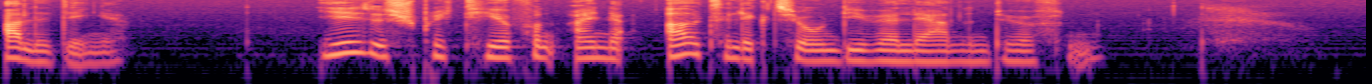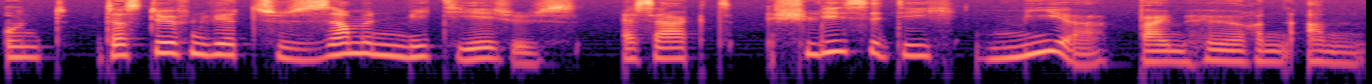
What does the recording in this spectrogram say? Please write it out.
alle Dinge. Jesus spricht hier von einer alten Lektion, die wir lernen dürfen. Und das dürfen wir zusammen mit Jesus. Er sagt, schließe dich mir beim Hören an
